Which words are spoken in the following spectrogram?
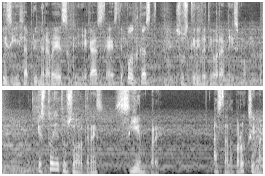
Y si es la primera vez que llegaste a este podcast, suscríbete ahora mismo. Estoy a tus órdenes siempre. Hasta la próxima.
